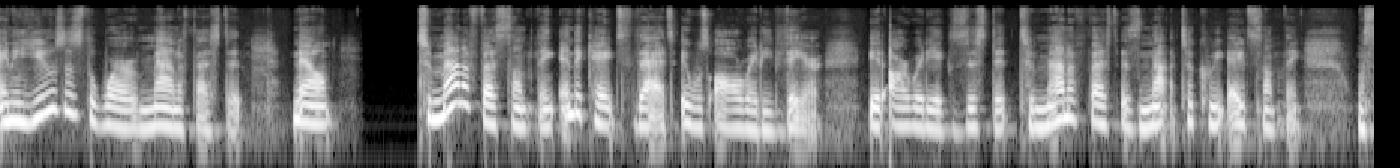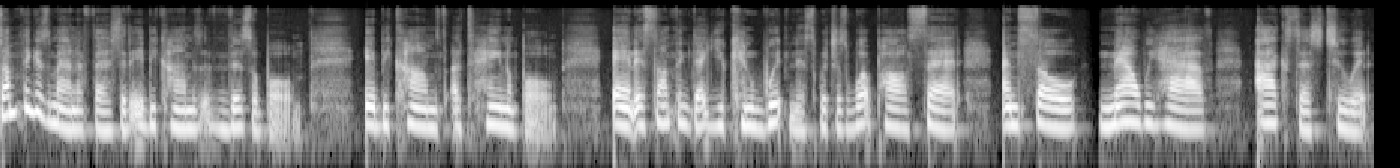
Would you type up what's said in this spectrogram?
and he uses the word manifested. Now, to manifest something indicates that it was already there. It already existed. To manifest is not to create something. When something is manifested, it becomes visible, it becomes attainable, and it's something that you can witness, which is what Paul said. And so now we have access to it.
